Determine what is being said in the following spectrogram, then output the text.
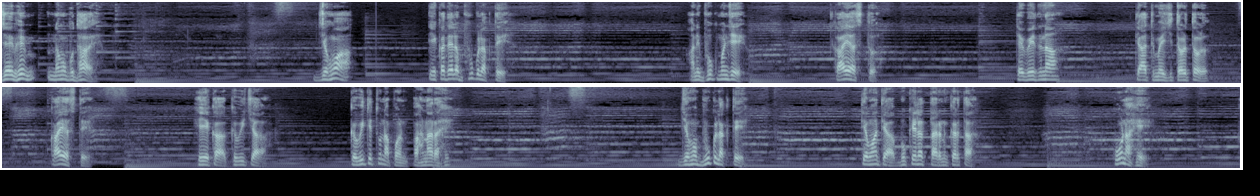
जय भीम नमबुधाय जेव्हा एखाद्याला भूक लागते आणि भूक म्हणजे काय असतं? त्या वेदना त्या आत्म्याची तळतळ काय असते? हे एका कवीच्या कवितेतून आपण पाहणार आहे. जेव्हा भूक लागते तेव्हा त्या भुकेला तारण करता कोण आहे?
